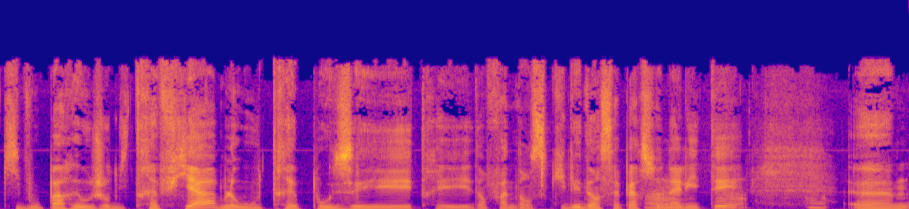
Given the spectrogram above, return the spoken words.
qui vous paraît aujourd'hui très fiable ou très posé, très, enfin, dans ce qu'il est dans sa personnalité, euh,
